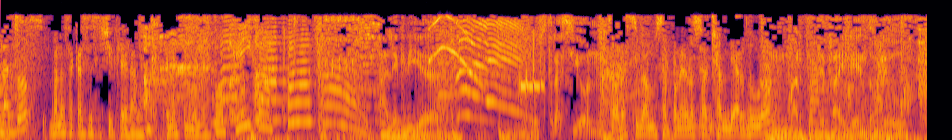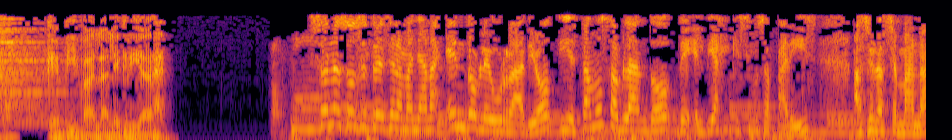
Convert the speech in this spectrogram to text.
Las dos van a sacarse su chicle de la boca en este momento. ¿Por qué, hija? Alegría. Frustración. Ahora sí vamos a ponernos a chambear duro. Marta de Baile en W. Que viva la alegría. Son las 11.03 de la mañana en W Radio y estamos hablando del viaje que hicimos a París hace una semana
